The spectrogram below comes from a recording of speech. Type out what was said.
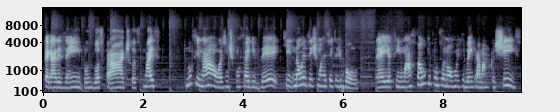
pegar exemplos, boas práticas, mas no final a gente consegue ver que não existe uma receita de bolo, né? E assim, uma ação que funcionou muito bem para a marca X,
